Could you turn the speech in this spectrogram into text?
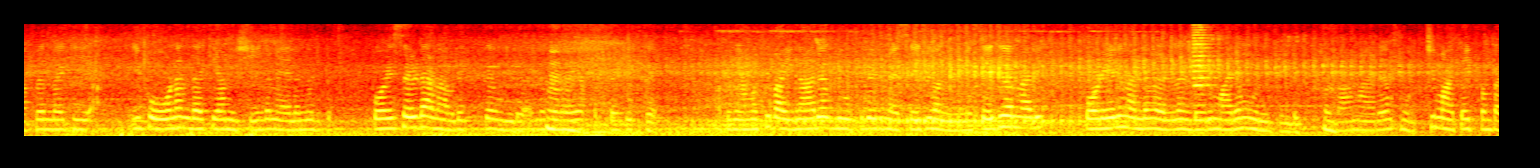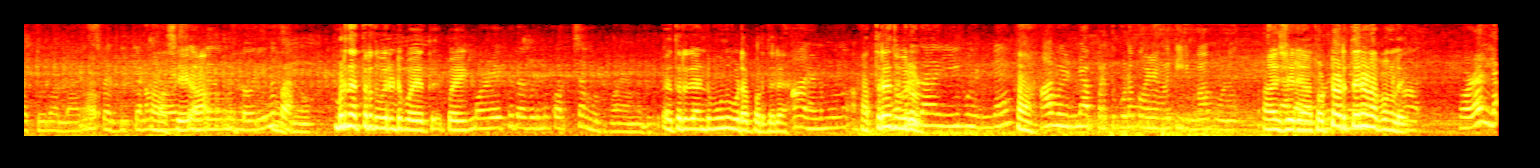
അപ്പൊ എന്താക്കി? ഈ ഫോൺ എന്താക്കി ആ മെഷീന്റെ മേലെ നിന്ന് എടുത്ത് പോയ സൈഡാണ് അവിടെയൊക്കെ വീട്. അതിന്റെ കുറേ അപ്പുറത്തേക്കൊക്കെ അപ്പം നമുക്ക് വൈകുന്നേരം ഗ്രൂപ്പിൽ ഒരു മെസ്സേജ് വന്നു. മെസ്സേജ് പറഞ്ഞാൽ പുഴയിൽ നല്ല വെള്ളമുണ്ട്. ഒരു മരം മുറിയിട്ടുണ്ട് ആ മരം മുറിച്ച് മാറ്റാൻ ഇപ്പം പറ്റൂല. എല്ലാവരും ശ്രദ്ധിക്കണം. സൈഡിലുള്ളവരെന്ന് പറഞ്ഞു. ഇവിടുന്ന് എത്ര ദൂരം പോയത്? പുഴയ്ക്ക് ഇവിടുന്ന് കുറച്ച് അങ്ങോട്ട് പോയാൽ മതി. എത്ര രണ്ട് മൂന്ന് വീട് അപ്പുറത്തല്ലേ ആ രണ്ട് മൂന്ന് അത്രേ ദൂരം ഈ വീടിന്റെ ആ. വീടിന്റെ അപ്പുറത്ത് കൂടെ പോയാൽ ഞങ്ങൾ തിരുമ്പാൻ പോണ്. ആ ശരി. തൊട്ടടുത്തേനാണ് അപ്പൊ പുഴ അല്ല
